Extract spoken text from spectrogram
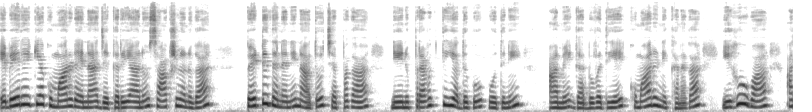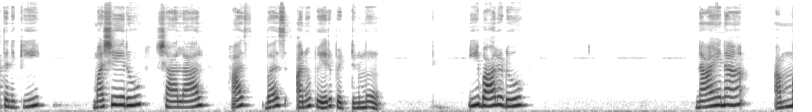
ఎబేరేకియా కుమారుడైన జకరియాను సాక్షులనుగా పెట్టిదనని నాతో చెప్పగా నేను ప్రవక్తి యొద్దకు పోతిని ఆమె గర్భవతి అయి కుమారుని కనగా యెహోవా అతనికి మషేరు షాలాల్ హస్ బస్ అను పేరు పెట్టుము. ఈ బాలుడు నాయన అమ్మ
